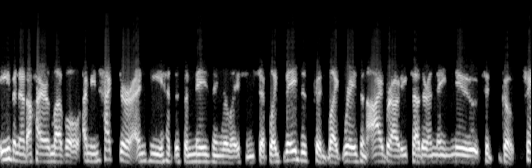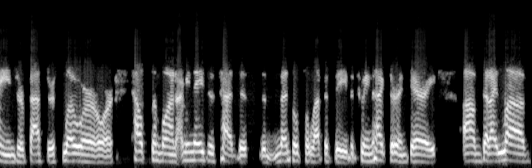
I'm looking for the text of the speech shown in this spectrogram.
even at a higher level, I mean, Hector and he had this amazing relationship. Like they just could like raise an eyebrow at each other and they knew to go change or faster, slower or help someone. I mean, they just had this mental telepathy between Hector and Garry um, that I loved.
